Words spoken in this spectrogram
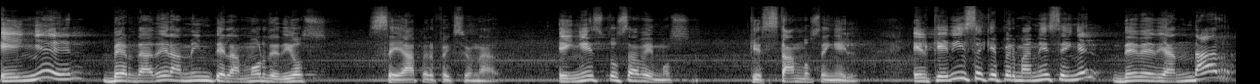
en él verdaderamente el amor de Dios se ha perfeccionado. En esto sabemos que estamos en él. El que dice que permanece en él debe de andar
